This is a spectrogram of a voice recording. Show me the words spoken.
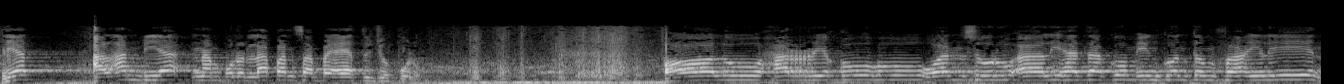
Lihat Al-Anbiya 68 sampai ayat 70. Qalu harriquhu wansuru alihatakum in kuntum fa'ilin.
